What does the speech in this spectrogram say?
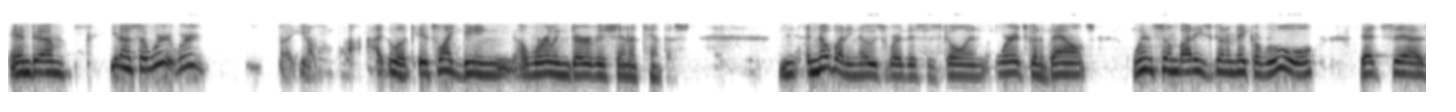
And um, you know, so we're we're you know, I, look, it's like being a whirling dervish in a tempest. N- nobody knows where this is going, where it's going to bounce, when somebody's going to make a rule that says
